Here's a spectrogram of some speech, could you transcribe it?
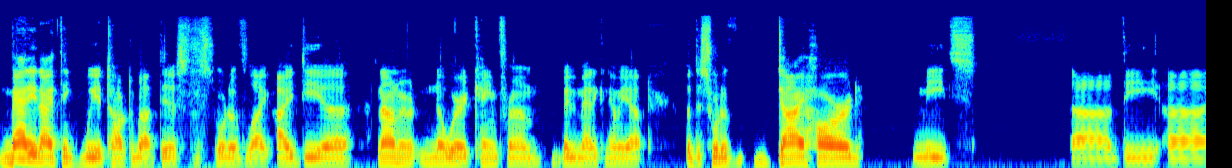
Maddie and I think we had talked about this, the sort of like idea, and I don't remember- know where it came from. Maybe Maddie can help me out. But the sort of Die Hard meets uh, the uh,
